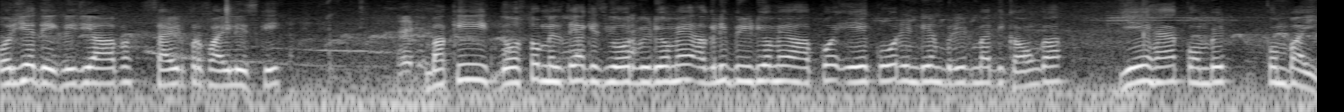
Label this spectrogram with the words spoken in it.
और ये देख लीजिए आप साइड प्रोफ़ाइल इसकी। बाकी दोस्तों मिलते हैं किसी और वीडियो में। अगली वीडियो में आपको एक और इंडियन ब्रीड मैं दिखाऊँगा। ये है कोम्बी कोम्बाई।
